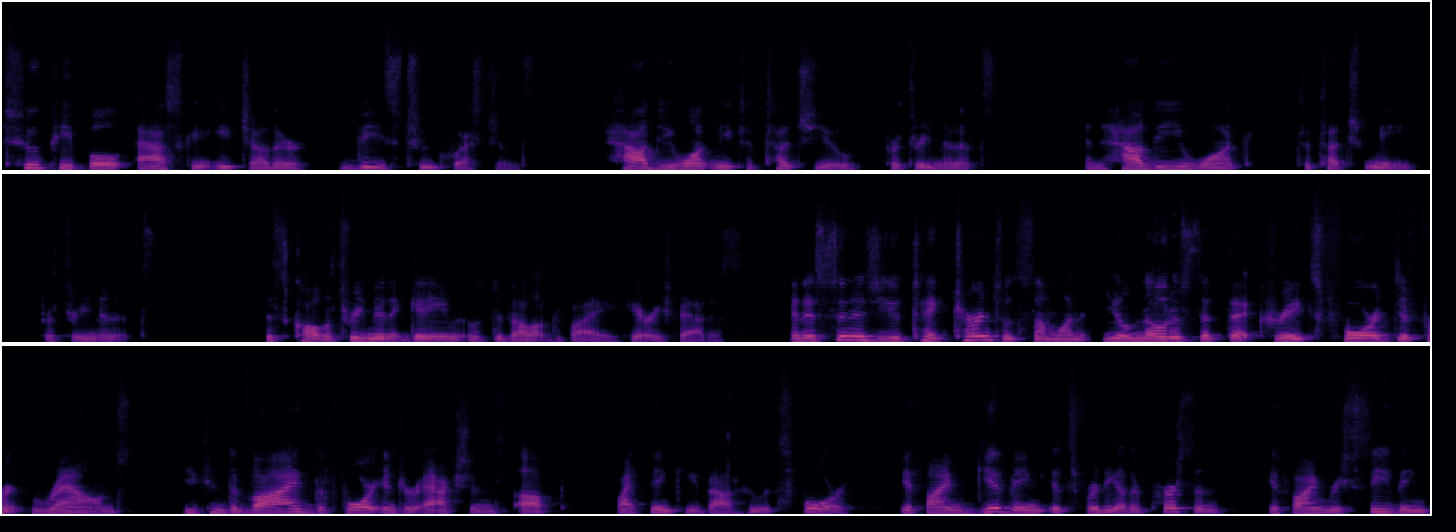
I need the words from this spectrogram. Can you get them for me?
two people asking each other these two questions. How do you want me to touch you for three minutes? And how do you want to touch me for three minutes? It's called a three minute game. It was developed by Harry Faddis. And as soon as you take turns with someone, you'll notice that that creates four different rounds. You can divide the four interactions up by thinking about who it's for. If I'm giving, it's for the other person. If I'm receiving,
